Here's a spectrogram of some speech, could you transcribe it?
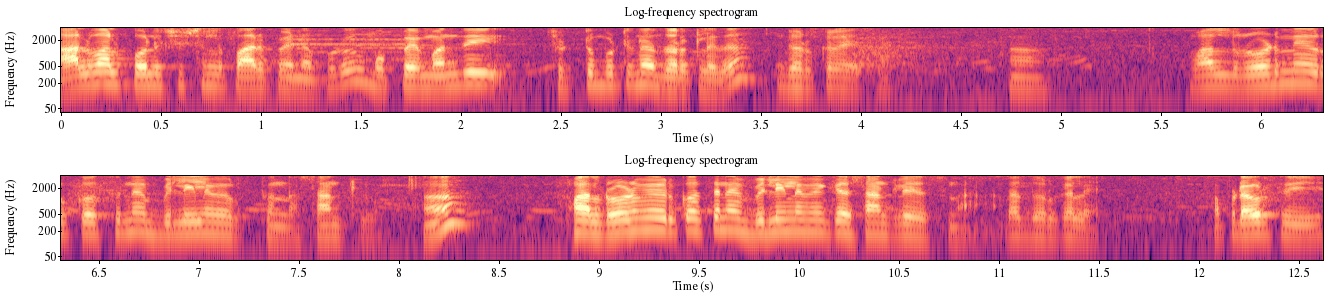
ఆల్వాల్ పోలీస్ స్టేషన్లో పారిపోయినప్పుడు ముప్పై మంది చుట్టుముట్టినా దొరకలేదా? దొరకలేదు సార్. వాళ్ళు రోడ్డు మీద ఉరికొస్తే నేను బిల్డింగ్ల మీద ఉరుకుతున్నా స్టంట్లు? వాళ్ళు రోడ్డు మీద ఉరికొస్తే నేను బిల్డింగ్ల మీద స్టంట్లు చేస్తున్నా అలా దొరకలే. అప్పుడు ఎవరు సీఏ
